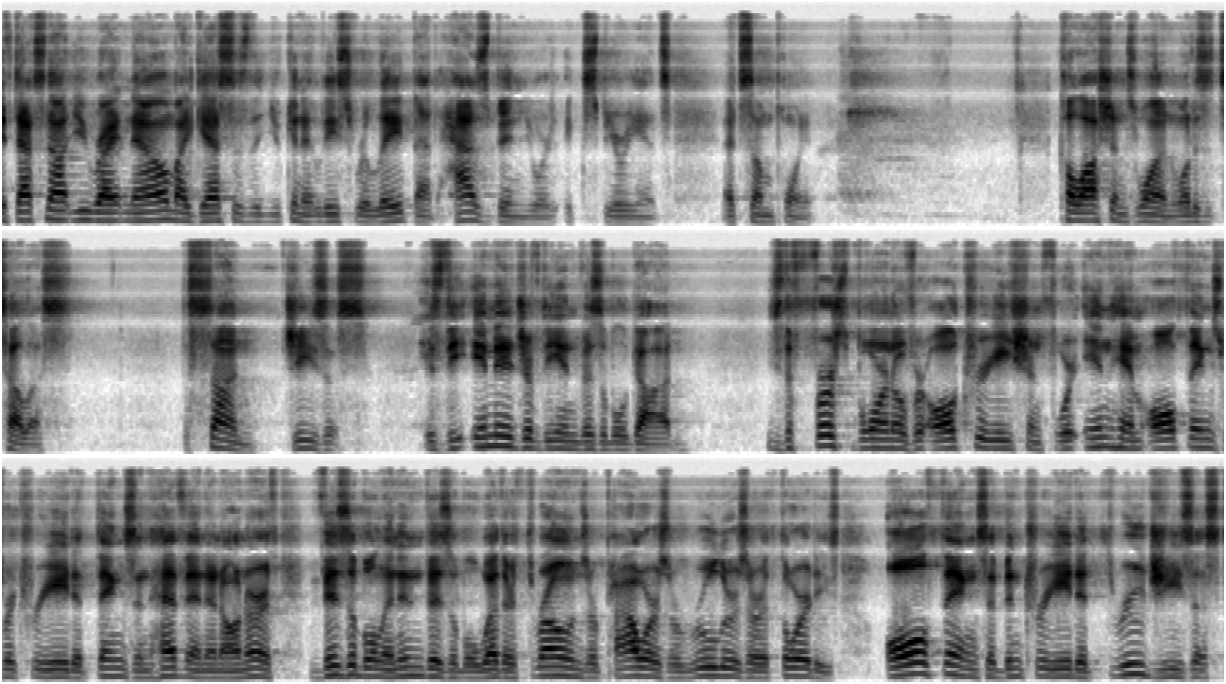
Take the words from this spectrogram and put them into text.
If that's not you right now, my guess is that you can at least relate that has been your experience at some point. Colossians 1, what does it tell us? The Son, Jesus, is the image of the invisible God He's the firstborn over all creation, for in him all things were created, things in heaven and on earth, visible and invisible, whether thrones or powers or rulers or authorities. All things have been created through Jesus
